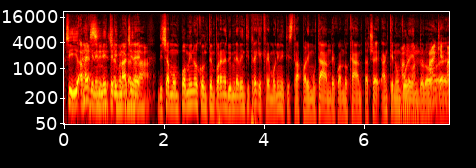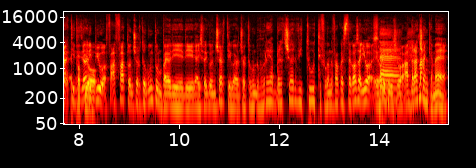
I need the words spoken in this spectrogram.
Sì, io- a me Eh, viene sì, in mente quella l'immagine, diciamo, un po' meno contemporanea 2023 che Cremonini ti strappa le mutande quando canta, cioè anche non Madonna, volendolo. ma anche- eh, ma ti proprio- dirò di più, ha ha fatto a un certo punto un paio di, di- ai suoi concerti, a un certo punto vorrei abbracciarvi tutti, quando fa questa cosa io che Eh, dicevo abbraccia ma- anche me.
